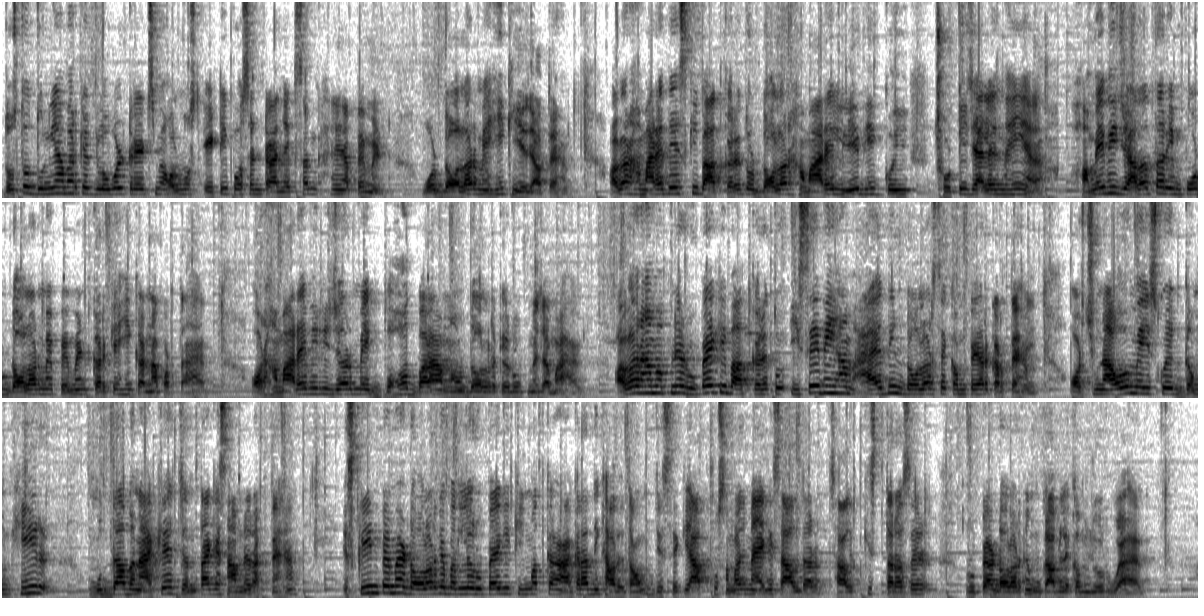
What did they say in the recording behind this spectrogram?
दोस्तों, दुनिया भर के ग्लोबल ट्रेड्स में ऑलमोस्ट एटी परसेंट ट्रांजेक्शन हैं या पेमेंट वो डॉलर में ही किए जाते हैं। अगर हमारे देश की बात करें तो डॉलर हमारे लिए भी कोई छोटी चैलेंज नहीं है। हमें भी ज़्यादातर इम्पोर्ट डॉलर में पेमेंट करके ही करना पड़ता है। और हमारे भी रिज़र्व में एक बहुत बड़ा अमाउंट डॉलर के रूप में जमा है। अगर हम अपने रुपए की बात करें तो इसे भी हम आए दिन डॉलर से कंपेयर करते हैं। और चुनावों में इसको एक गंभीर मुद्दा बना के जनता के सामने रखते हैं। स्क्रीन पे मैं डॉलर के बदले रुपए की कीमत का आंकड़ा दिखा देता हूँ, जिससे कि आपको समझ में आए कि साल दर साल किस तरह से रुपया डॉलर के मुकाबले कमज़ोर हुआ है।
